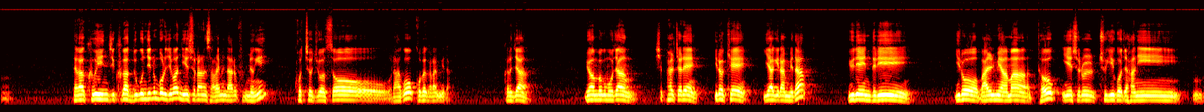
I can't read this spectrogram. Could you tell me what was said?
어, 내가 그인지 그가 누군지는 모르지만 예수라는 사람이 나를 분명히 고쳐주었소. 라고 고백을 합니다. 그러자 요한복음 5장 18절에 이렇게 이야기를 합니다. 유대인들이 이로 말미암아 더욱 예수를 죽이고자 하니 음,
